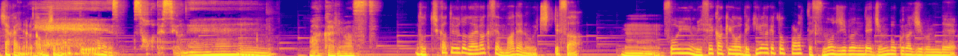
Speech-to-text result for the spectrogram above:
社会なのかもしれないっていう。えーそうですようね。ん。わ、かります。どっちかというと大学生までのうちってさ、うん。そういう見せかけをできるだけ取っ払って素の自分で純朴な自分で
